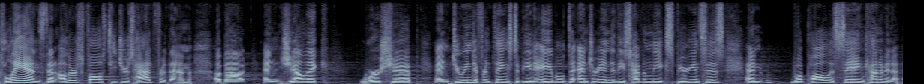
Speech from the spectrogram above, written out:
plans that others false teachers had for them about angelic worship and doing different things to being able to enter into these heavenly experiences. And what Paul is saying, kind of in a,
